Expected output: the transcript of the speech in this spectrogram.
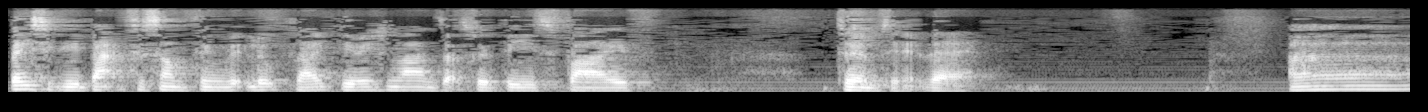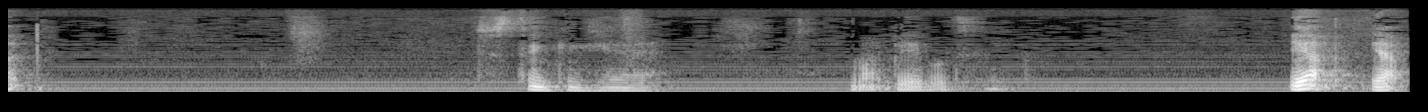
basically back to something that looked like the original ansatz with these five terms in it there. Uh, just thinking here, might be able to. Yep, yep.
